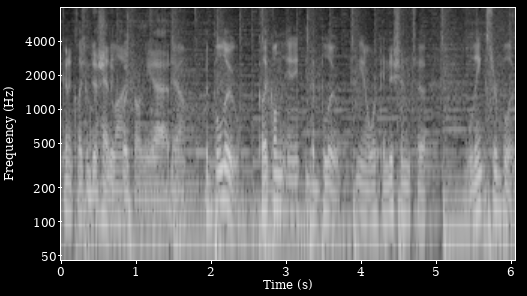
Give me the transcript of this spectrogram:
going to click on the conditioned to headline. click on the ad. Yeah, the blue. Click on the, the blue. You know, we're conditioned to links are blue.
